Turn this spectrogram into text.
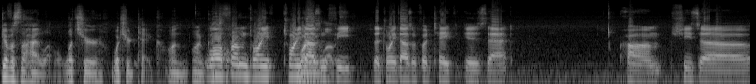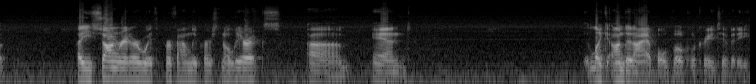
give us the high level. What's your what's your take on on control? Well, from 20 20,000 we love it? feet, the 20,000 foot take is that um, she's a, a songwriter with profoundly personal lyrics um, and like undeniable vocal creativity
